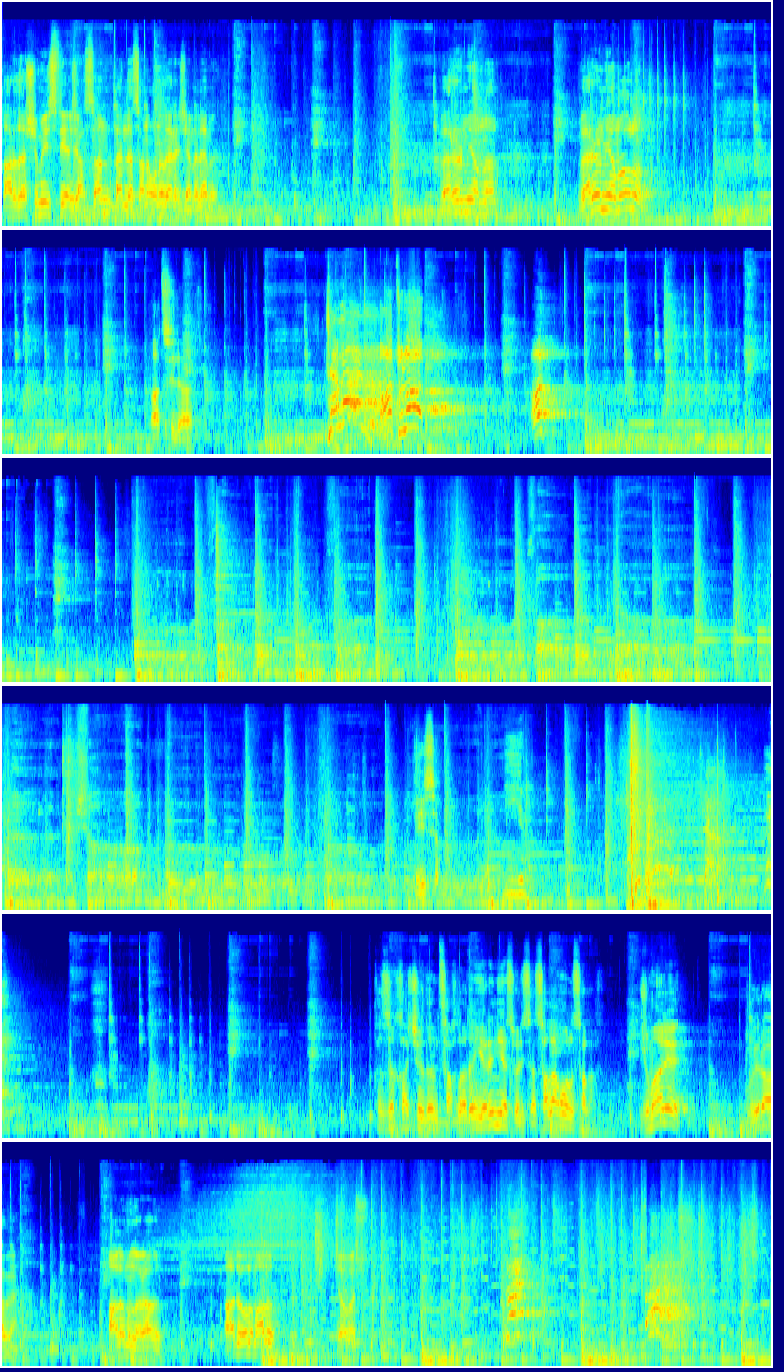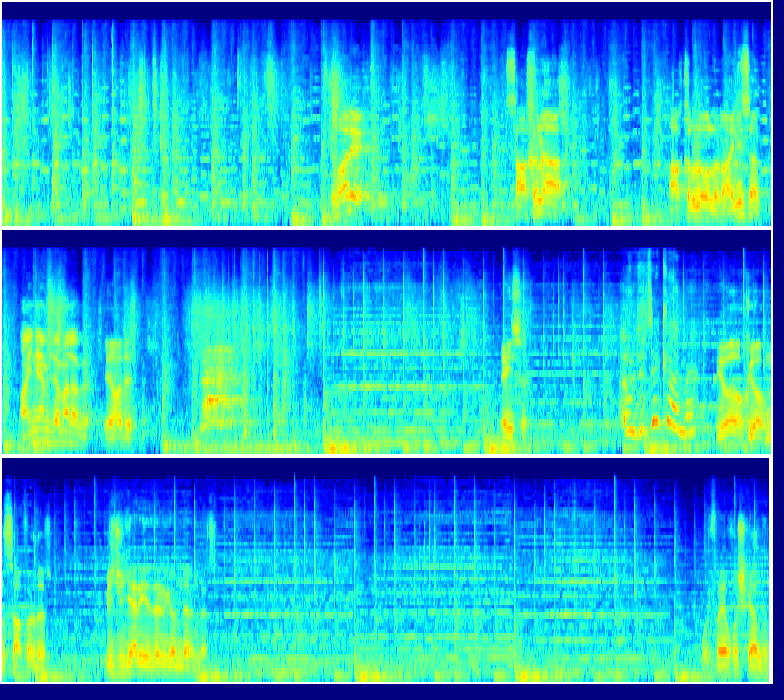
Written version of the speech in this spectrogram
Kardeşimi isteyeceksen ben de sana onu vereceğim öyle mi? Verir miyim lan? Verir miyim oğlum? At silahı at. Cemal! At ulan! At! İyisin. İyiyim. Kızı kaçırdın, sakladığın yeri niye söylesen? Salak oğlu salak. Cumali, Buyur abi. alın bunları alın. Hadi oğlum alın. Yavaş. Cumali. Sakın ha. Akıllı olun. Aynıysan. Aynıyım Cemal abi. İyi hadi. İyisin. Öldürecekler mi? Yok yok misafirdir. Bir ciğer yedir gönderirler. Urfa'ya hoş geldin.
